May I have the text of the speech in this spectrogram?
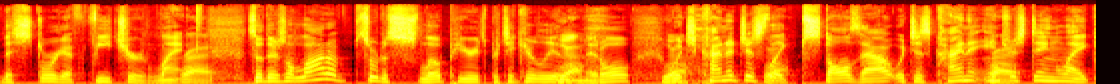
this story a feature length Right. so there's a lot of sort of slow periods, particularly in Yes. the middle, which kind of just Yeah. like stalls out, which is kind of interesting, like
